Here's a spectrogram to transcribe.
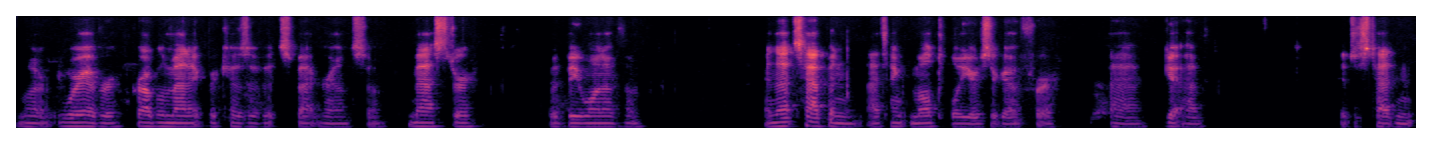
wherever problematic because of its background. So master would be one of them. And that's happened, I think, multiple years ago for uh, GitHub. It just hadn't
